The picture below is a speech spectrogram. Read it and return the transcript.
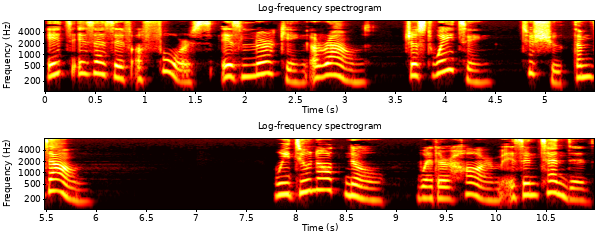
It is as if a force is lurking around, just waiting to shoot them down. We do not know whether harm is intended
